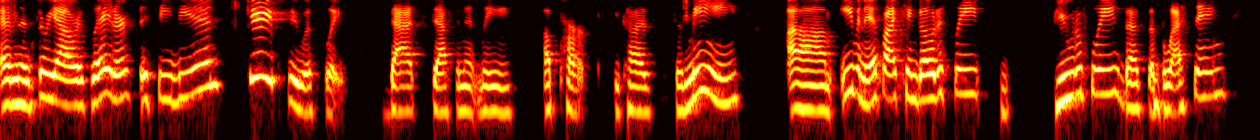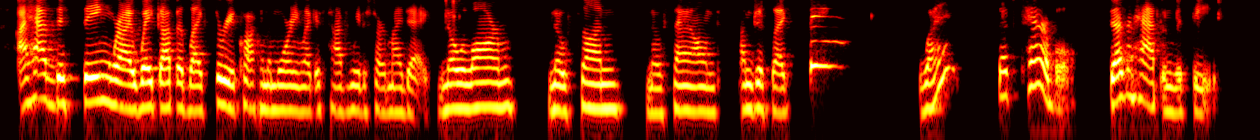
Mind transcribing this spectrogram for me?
and then three hours later, the CBN keeps you asleep. That's definitely a perk because for me, um, even if I can go to sleep beautifully, that's a blessing. I have this thing where I wake up at like three o'clock in the morning, like it's time for me to start my day. No alarm, no sun, no sound. I'm just like, bing. What? That's terrible. Doesn't happen with these.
